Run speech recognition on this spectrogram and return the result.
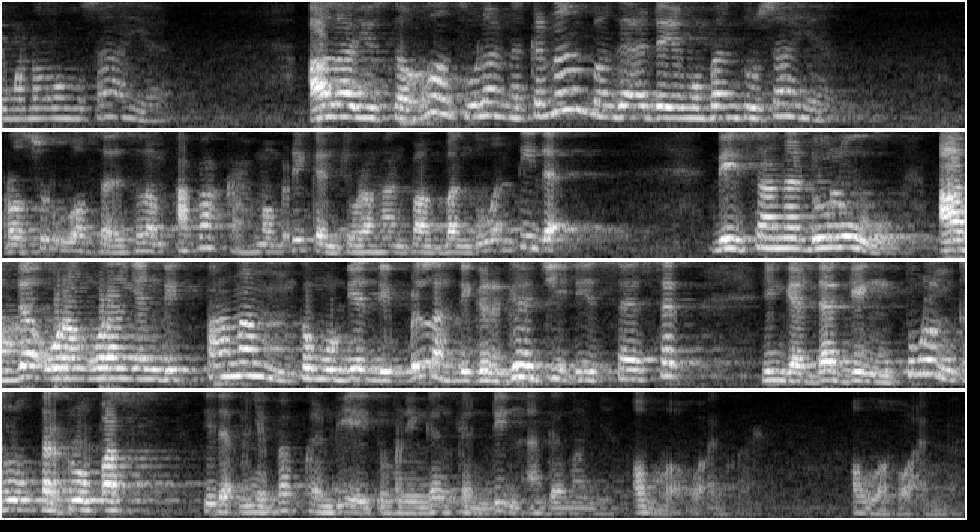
yang menolong saya? Ala yustaghasulana, kenapa nggak ada yang membantu saya? Rasulullah SAW apakah memberikan curahan bantuan? Tidak. Di sana dulu ada orang-orang yang ditanam, kemudian dibelah, digergaji, diseset, hingga daging tulang terkelupas tidak menyebabkan dia itu meninggalkan din agamanya. Allahu Akbar. Allahu Akbar.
